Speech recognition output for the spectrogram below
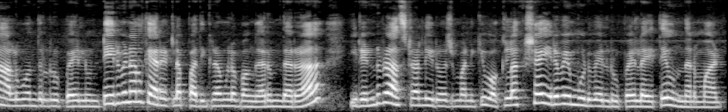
నాలుగు వందల రూపాయలు ఉంటే ఇరవై నాలుగు క్యారెట్ల పది గ్రాముల బంగారం ధర. ఈ రెండు రాష్ట్రాలు ఈరోజు మనకి ఒక లక్ష ఇరవై మూడు వేల రూపాయలు అయితే ఉందన్నమాట.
